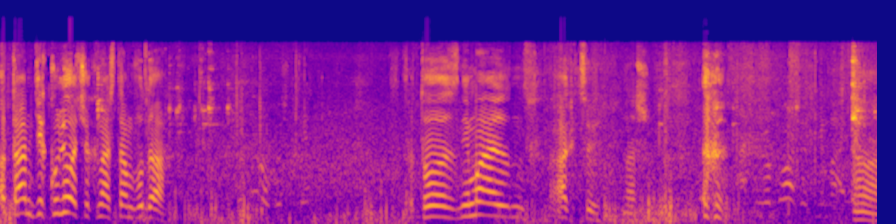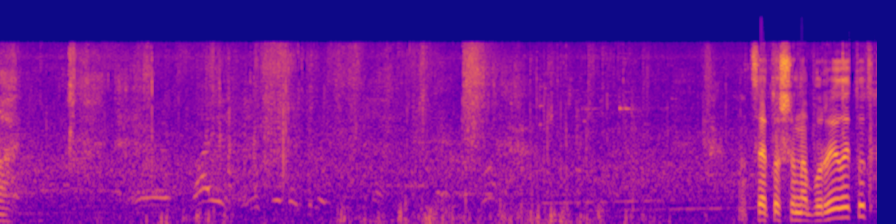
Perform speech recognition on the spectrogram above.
А там, де кульочок наш, там вода. То знімаю акцію нашу. А. Це то, що набурили тут,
